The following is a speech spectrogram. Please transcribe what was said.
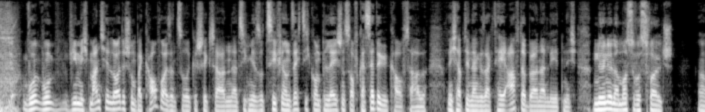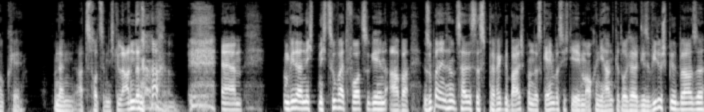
pff, wo, wo, wie mich manche Leute schon bei Kaufhäusern zurückgeschickt haben, als ich mir so C64 Compilations auf Kassette gekauft habe. Und ich habe denen dann gesagt, hey, Afterburner lädt nicht. Nee, nee, dann machst du was falsch. Okay. Und dann hat's trotzdem nicht geladen danach. ähm, um wieder nicht, nicht zu weit vorzugehen, aber Super Nintendo Zeit ist das perfekte Beispiel und das Game, was ich dir eben auch in die Hand gedrückt habe. Diese Videospielbörse,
